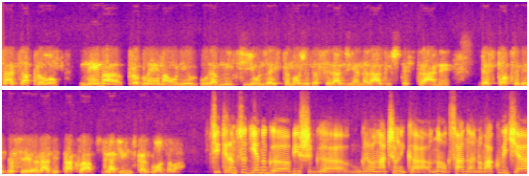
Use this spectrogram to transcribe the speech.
Sad zapravo nema problema, on je u ravnici i on zaista može da se razvija na različite strane bez potrebe da se rade takva građevinska zlodala. Citiram sad jednog bivšeg gradonačelnika Novog Sada Novakovića,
